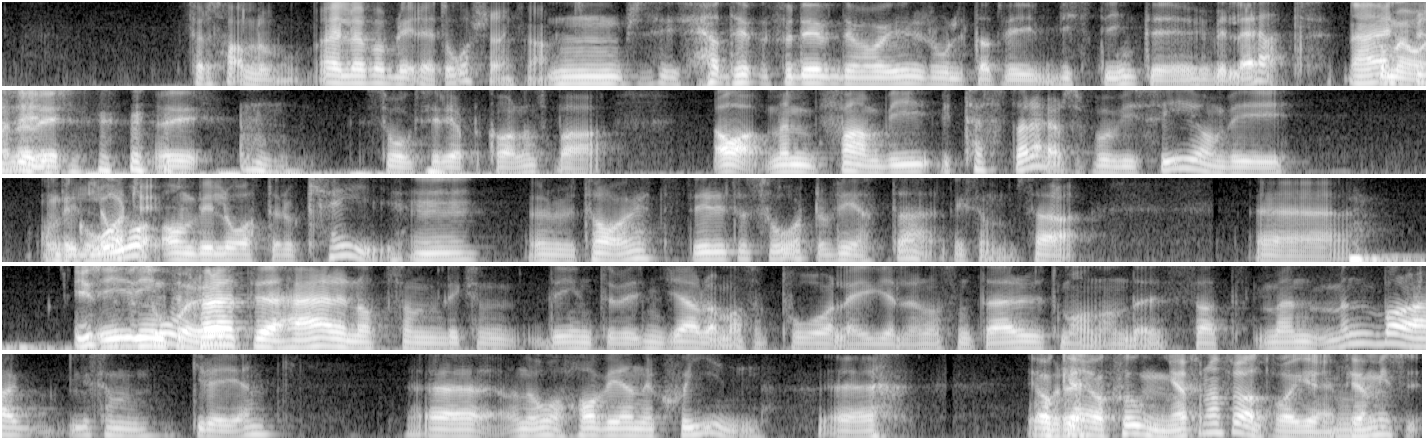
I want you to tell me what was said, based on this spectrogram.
för ett halv... Eller vad blir det? Ett år sedan knappt. Mm, precis, ja, det, för det, det var ju roligt att vi visste inte hur vi lät. Nej, ihåg, när precis. Vi, när vi sågs i replokalen så bara Ja men fan vi, vi testar det här så får vi se om vi Om det vi går, lå- typ. om vi låter okej Mm. överhuvudtaget. Det är lite svårt att veta liksom så här. Eh, Just det det, är inte för det. att det här är något som liksom, det är inte en jävla massa pålägg eller något sånt där utmanande. Så att, men, men bara liksom grejen. Eh, då har vi energin. Eh, Ja, och kan jag sjunga framförallt var grejen. För jag Mm. minns,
